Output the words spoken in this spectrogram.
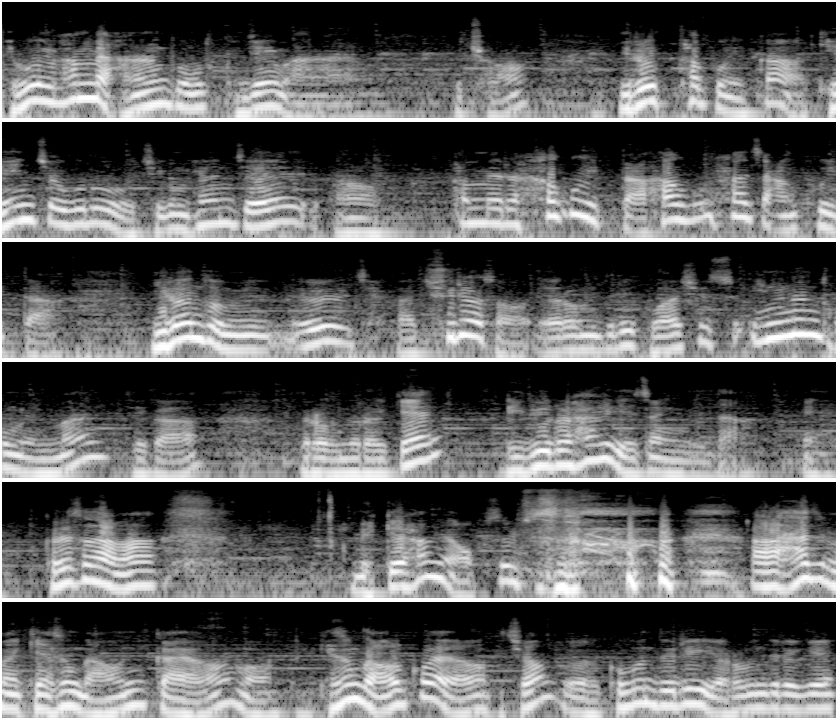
대부분 판매 안 하는 경우도 굉장히 많아요. 그렇죠? 이렇다 보니까 개인적으로 지금 현재 어, 판매를 하고 있다, 하고 하지 않고 있다 이런 도면을 제가 추려서 여러분들이 구하실 수 있는 도면만 제가 여러분들에게 리뷰를 할 예정입니다. 예. 그래서 아마 몇 개 하면 없을 수도 아, 하지만 계속 나오니까요. 뭐 계속 나올 거예요. 그렇죠? 그분들이 여러분들에게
